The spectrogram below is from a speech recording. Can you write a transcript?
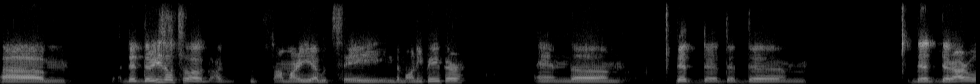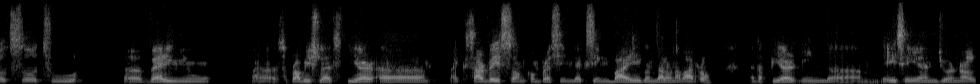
Um, the, there is also a, a, good summary, I would say, in the MONI paper. And um, the, the, the, the, um, the, there are also two uh, very new, uh, so published last year, uh, like surveys on compressed indexing by Gonzalo Navarro that appeared in the, um, the ACM journal.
